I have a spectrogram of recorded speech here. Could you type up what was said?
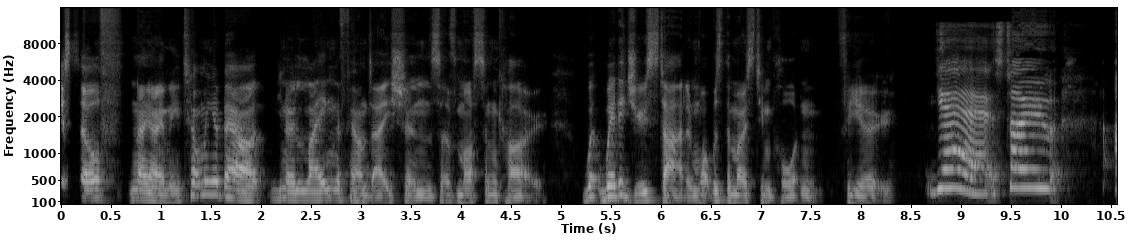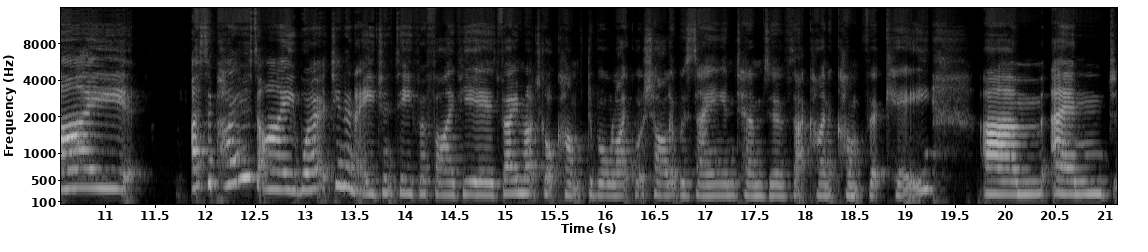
yourself, Naomi? Tell me about you know laying the foundations of Moss and Co. Where, where did you start, and what was the most important for you? Yeah, so I I suppose I worked in an agency for five years, very much got comfortable, like what Charlotte was saying, in terms of that kind of comfort key. Um, and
